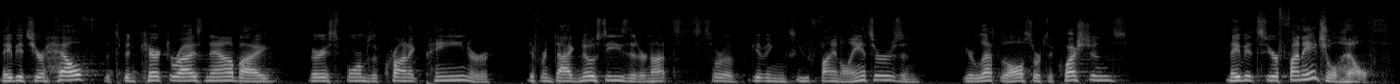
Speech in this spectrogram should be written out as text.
Maybe it's your health that's been characterized now by various forms of chronic pain or different diagnoses that are not sort of giving you final answers, and you're left with all sorts of questions. Maybe it's your financial health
